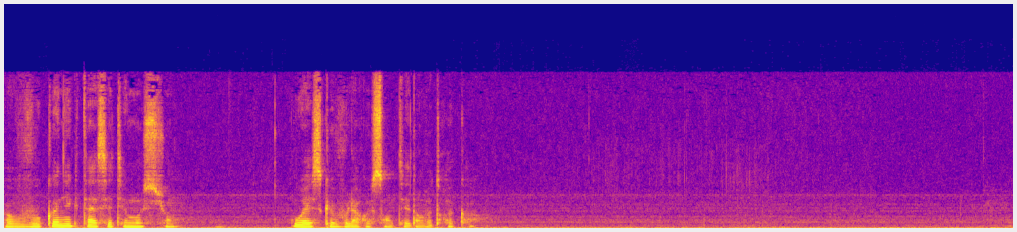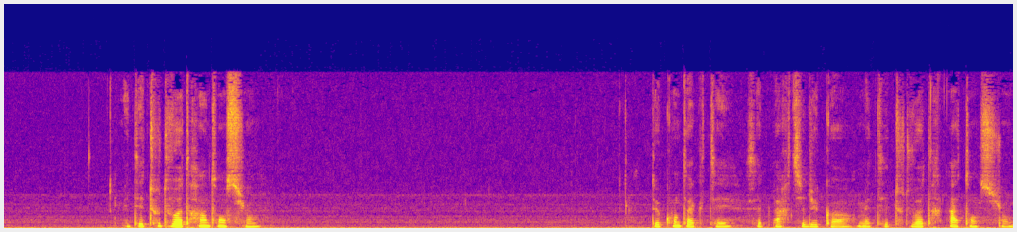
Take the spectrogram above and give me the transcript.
Quand vous vous connectez à cette émotion, où est-ce que vous la ressentez dans votre corps? Mettez toute votre intention de contacter cette partie du corps. Mettez toute votre attention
